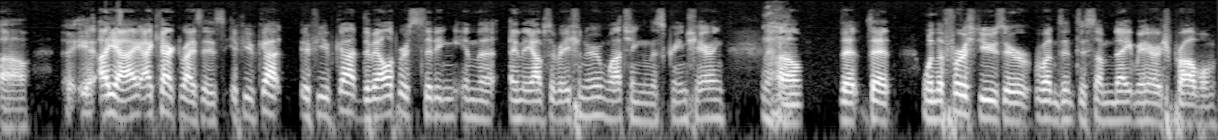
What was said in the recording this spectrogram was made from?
uh, "Yeah, I, I characterize it as if you've got if you've got developers sitting in the in the observation room watching the screen sharing, Uh-huh. um, that that when the first user runs into some nightmarish problem."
